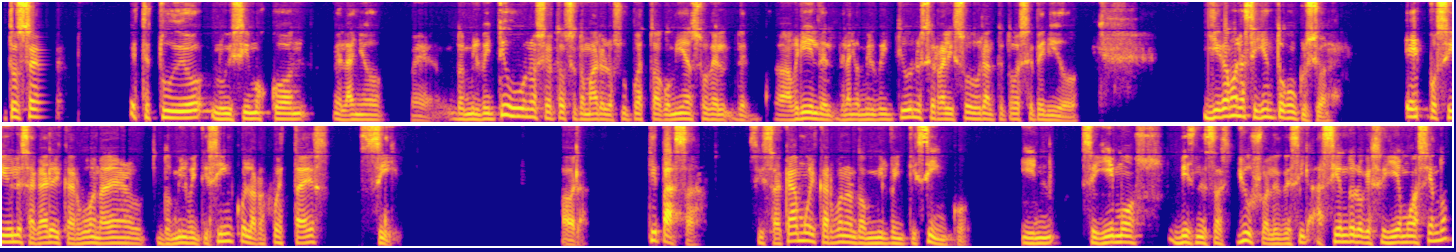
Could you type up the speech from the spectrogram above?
entonces, este estudio lo hicimos con el año 2021, eh, ¿cierto? Se tomaron los supuestos a comienzos del, de abril del, año 2021 y se realizó durante todo ese periodo. Llegamos a la siguiente conclusión. ¿Es posible sacar el carbón al año 2025? La respuesta es sí. Ahora, ¿qué pasa? Si sacamos el carbón en 2025 y seguimos business as usual, es decir, haciendo lo que seguimos haciendo,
